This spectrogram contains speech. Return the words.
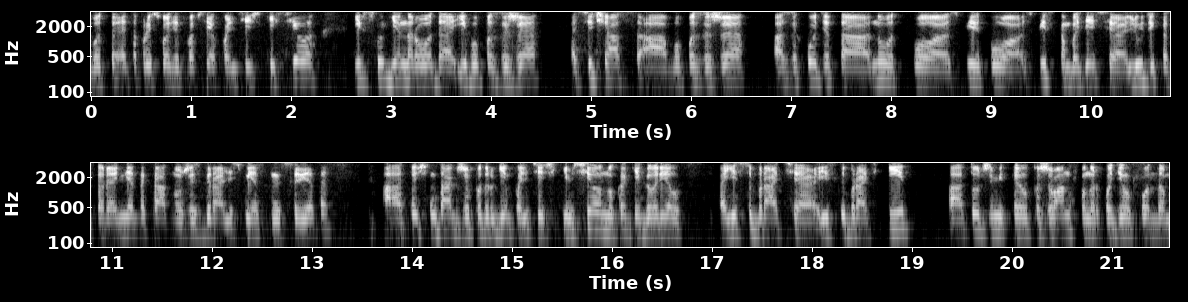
вот это происходит во всех политических силах, и в «Слуге народа», и в ОПЗЖ, сейчас а, в ОПЗЖ а, заходят а, ну, вот по, по спискам в Одессе люди, которые неоднократно уже избирались в местные советы, а точно так же по другим политическим силам. Но, как я говорил, а если брать, если брать Киев, тот же Михайло Поживанов, він руководив фондом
